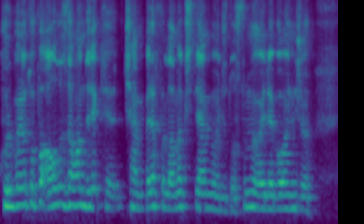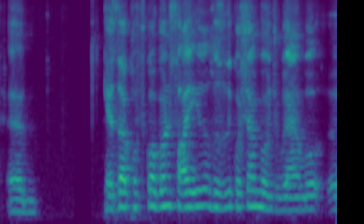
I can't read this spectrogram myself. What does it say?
Kurbele topu aldığı zaman direkt çembere fırlamak isteyen bir oyuncu dostum ve öyle bir oyuncu. E, Keza Kofi Coburn sahayı hızlı koşan bir oyuncu bu. Yani bu e,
